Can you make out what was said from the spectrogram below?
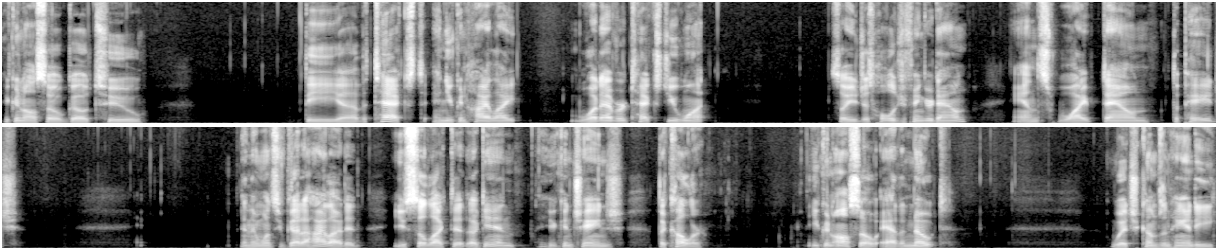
You can also go to the uh, the text and you can highlight whatever text you want. So you just hold your finger down and swipe down the page. And then once you've got it highlighted, you select it again, you can change the color. You can also add a note, which comes in handy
